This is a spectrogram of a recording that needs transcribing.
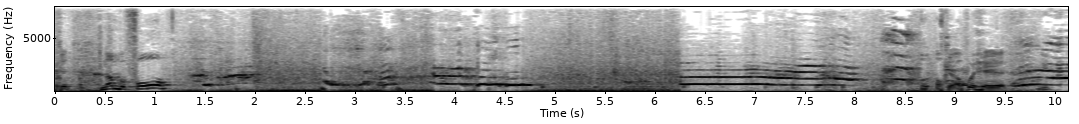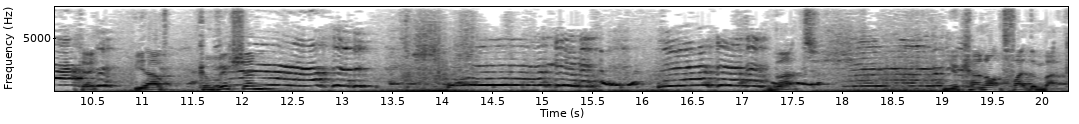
Okay, number four. Okay, I'll put here. you- Okay, you have conviction, that you cannot fight them back.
